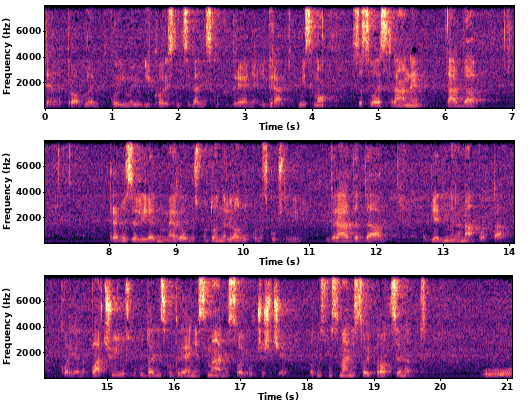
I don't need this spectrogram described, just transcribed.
dele problem koji imaju i korisnici daljinskog grejanja i grad. Mi smo sa svoje strane tada preduzeli jednu meru, odnosno doneli odluku na Skupštini grada da objedinjena naplata koja naplaćuje uslugu daljinskog grejanja smanji svoje učešće, odnosno smanji svoj procenat u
